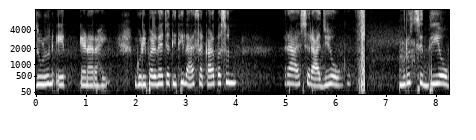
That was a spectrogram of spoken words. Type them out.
जुळून येत येणार आहे. गुढीपाडव्याच्या तिथीला सकाळपासून राश राजयोग अमृतसिद्धियोग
